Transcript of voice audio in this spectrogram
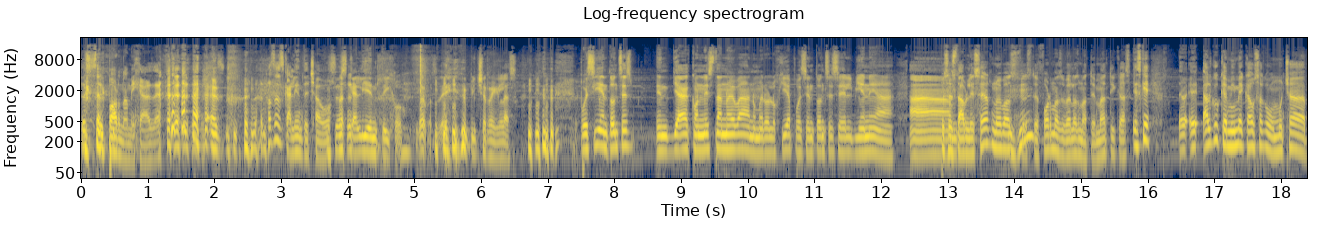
Es el porno, mija. no seas caliente, chavo. Seas caliente, hijo. Pinche reglazo. Pues sí, entonces, en- ya con esta nueva numerología, pues entonces él viene a... a- Pues establecer nuevas este, formas de ver las matemáticas. Es que eh, eh, algo que a mí me causa como mucha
